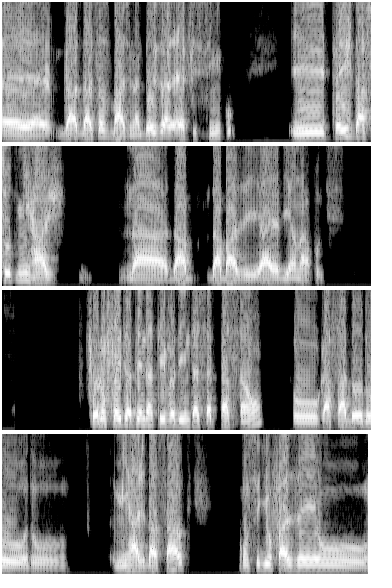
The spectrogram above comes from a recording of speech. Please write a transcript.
é, da, dessas bases, né? Dois F-5 e três da Sut Mirage, da, da, da base aérea de Anápolis. Foram feitas a tentativa de interceptação. O caçador do, do Mirage da Salt conseguiu fazer o.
